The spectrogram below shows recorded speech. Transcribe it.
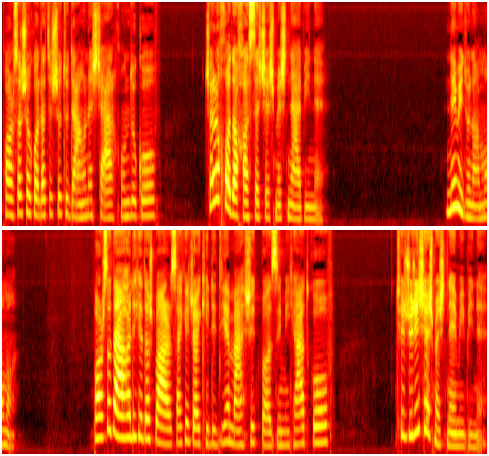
پارسا شکلاتش رو تو دهانش چرخوند و گفت چرا خدا خواسته چشمش نبینه؟ نمی‌دونم مامان. پارسا در حالی که داشت با عروسک جای کلیدی محشید بازی می‌کرد گفت چجوری چشمش نمی‌بینه؟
